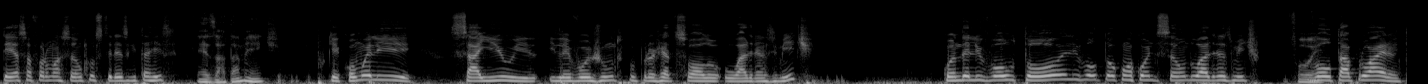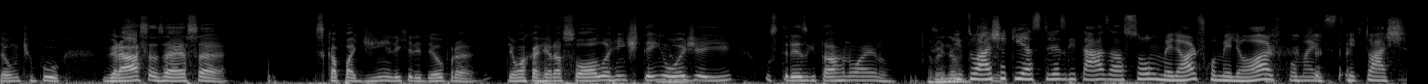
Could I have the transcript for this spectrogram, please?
ter essa formação com os três guitarristas. Exatamente. Porque como ele saiu e, e levou junto pro projeto solo o Adrian Smith, quando ele voltou, ele voltou com a condição do Adrian Smith Foi. voltar pro Iron. Então, tipo, graças a essa escapadinha ali que ele deu pra ter uma carreira solo, a gente tem Uhum. hoje aí os três guitarras no Iron. É E tu acha que as três guitarras elas soam melhor? Ficou melhor? Ficou mais. O que, que tu acha?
